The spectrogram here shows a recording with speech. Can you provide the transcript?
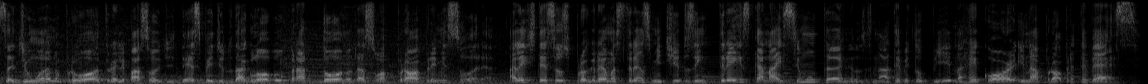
De um ano para o outro, ele passou de despedido da Globo para dono da sua própria emissora. Além de ter seus programas transmitidos em três canais simultâneos, na TV Tupi, na Record e na própria TVS.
